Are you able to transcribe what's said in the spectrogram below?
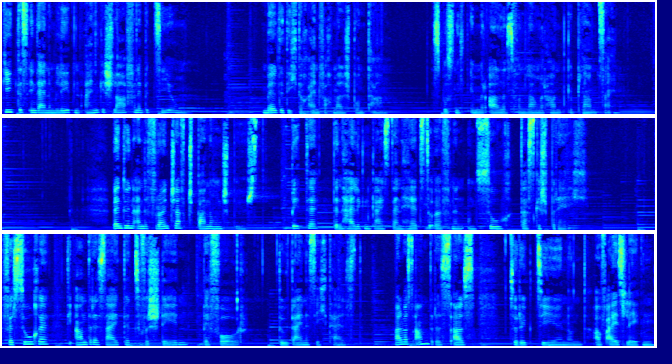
Gibt es in deinem Leben eingeschlafene Beziehungen? Melde dich doch einfach mal spontan. Es muss nicht immer alles von langer Hand geplant sein. Wenn du in einer Freundschaft Spannungen spürst, bitte den Heiligen Geist dein Herz zu öffnen und such das Gespräch. Versuche die andere Seite zu verstehen, bevor du deine Sicht teilst. Mal was anderes als zurückziehen und auf Eis legen.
